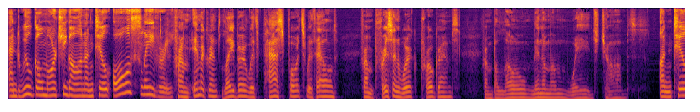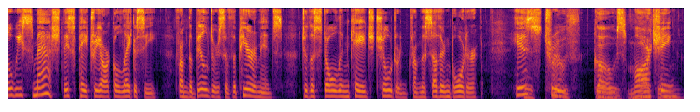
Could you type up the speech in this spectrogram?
and will go marching on until all slavery From immigrant labor with passports withheld, from prison work programs, from below minimum wage jobs. until we smash this patriarchal legacy from the builders of the pyramids to the stolen caged children from the southern border. His, truth goes marching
